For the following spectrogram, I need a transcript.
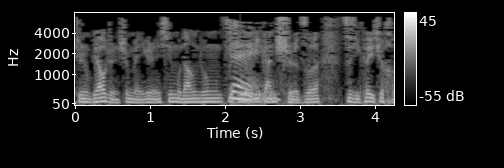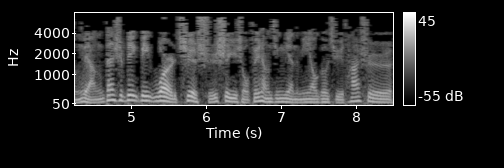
这种标准是每个人心目当中自己有一杆尺子，自己可以去衡量。但是《Big Big World》确实是一首非常经典的民谣歌曲，它是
